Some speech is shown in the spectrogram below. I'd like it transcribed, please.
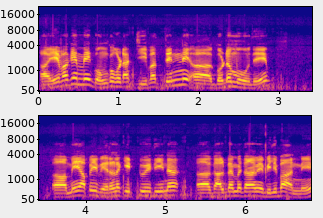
ඒ වගේ මේ ගොංග ගොඩක් ජීවත් වෙන්නේ ගොඩ මෝදේ මේ අපේ වෙරළ කිට්ටුවේ තියෙන ගල් බැම්ම තමයි මේ බිලිබාන්නේ.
